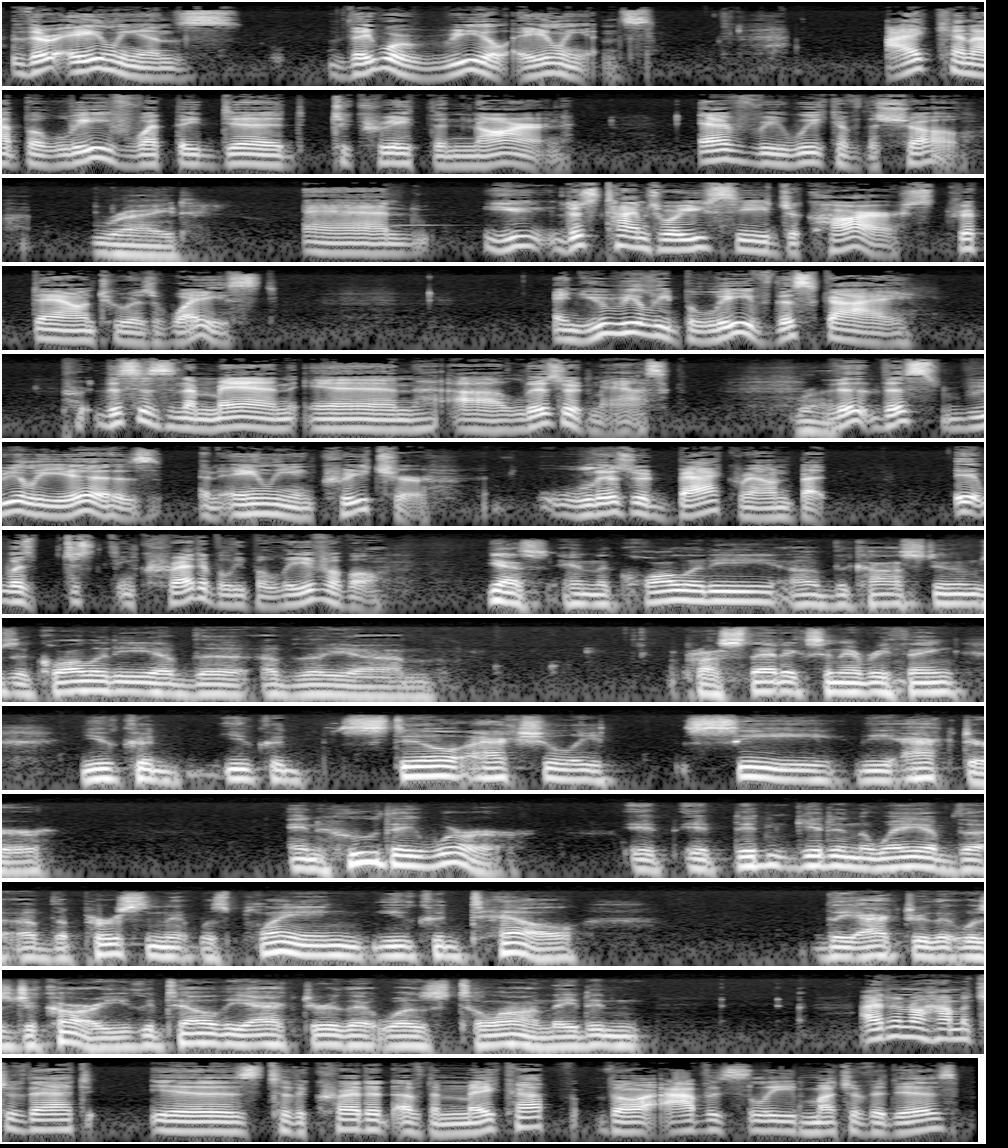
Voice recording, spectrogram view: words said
they're aliens. They were real aliens. I cannot believe what they did to create the Narn every week of the show. right. And you there's times where you see G'Kar stripped down to his waist, and you really believe this guy. This isn't a man in a lizard mask. Right. Th- this really is an alien creature, lizard background, but it was just incredibly believable. Yes, and the quality of the costumes, the quality of the of the um, prosthetics and everything, you could you could still actually see the actor and who they were. It it didn't get in the way of the of the person that was playing. You could tell the actor that was G'Kar. You could tell the actor that was Talon. They didn't. I don't know how much of that is to the credit of the makeup, though obviously much of it is,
